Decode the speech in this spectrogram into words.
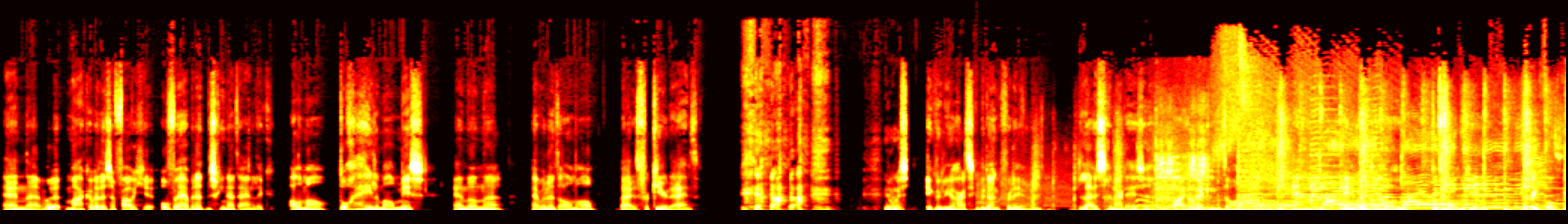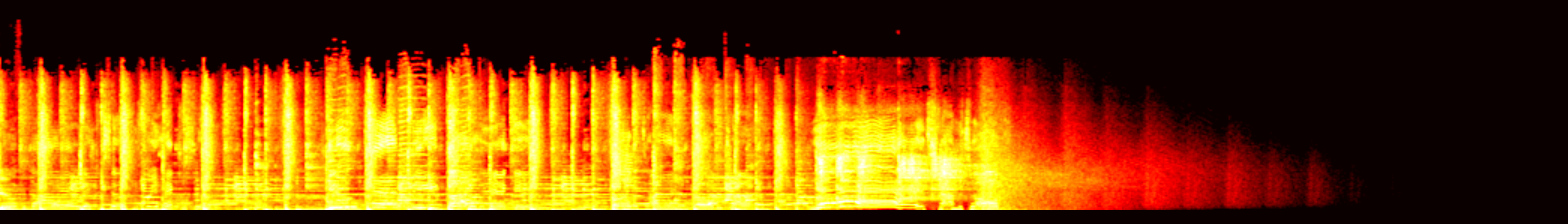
En we maken wel eens een foutje, of we hebben het misschien uiteindelijk allemaal toch helemaal mis. En dan hebben we het allemaal bij het verkeerde eind. Jongens, ik wil jullie hartstikke bedanken voor de, het luisteren naar deze biohacking talk. En Eduard, jou ook. Tot de volgende. Ik spreek de volgende keer.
